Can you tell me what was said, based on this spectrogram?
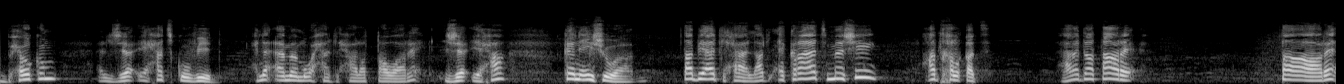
بحكم الجائحة كوفيد. حنا أمام واحد الحالة طوارئ جائحة كنعيشوها. بطبيعة الحال هاد الإكراهات ماشي عاد خلقت. هذا طارئ. طارئ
